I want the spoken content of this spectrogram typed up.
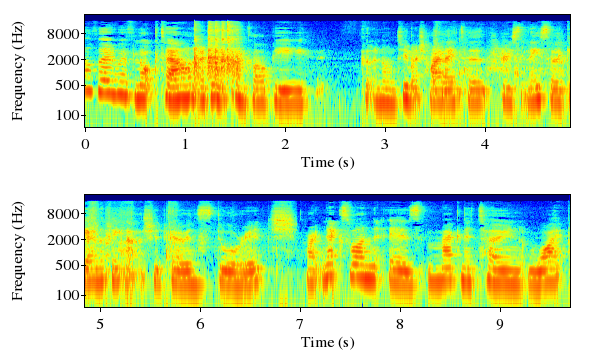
Although with lockdown, I don't think I'll be putting on too much highlighter recently so again I think that should go in storage. Right next one is Magnitone Wipe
